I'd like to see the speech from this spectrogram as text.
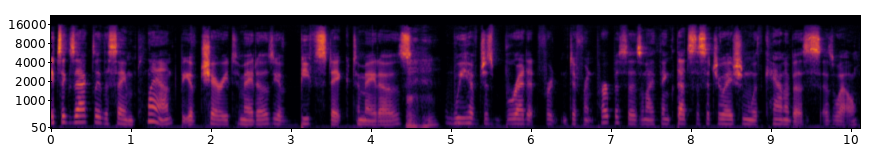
it's exactly the same plant, but you have cherry tomatoes, you have beefsteak tomatoes. Mm-hmm. We have just bred it for different purposes, and I think that's the situation with cannabis as well.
